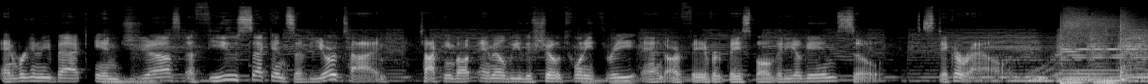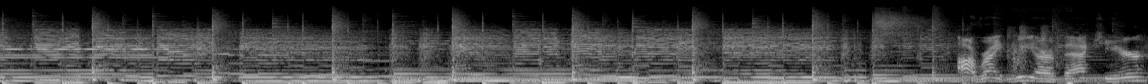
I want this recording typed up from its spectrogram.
and we're going to be back in just a few seconds of your time talking about MLB The Show 23 and our favorite baseball video games. So stick around. All right, we are back here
